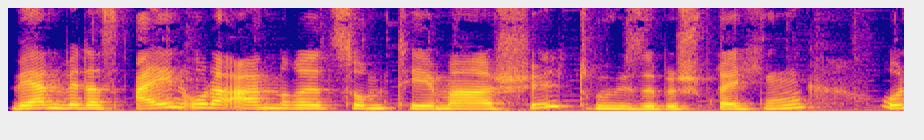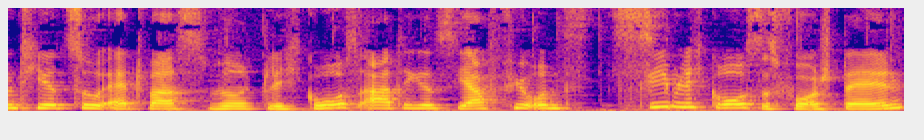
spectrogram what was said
werden wir das ein oder andere zum Thema Schilddrüse besprechen und hierzu etwas wirklich Großartiges, ja für uns ziemlich Großes vorstellen,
